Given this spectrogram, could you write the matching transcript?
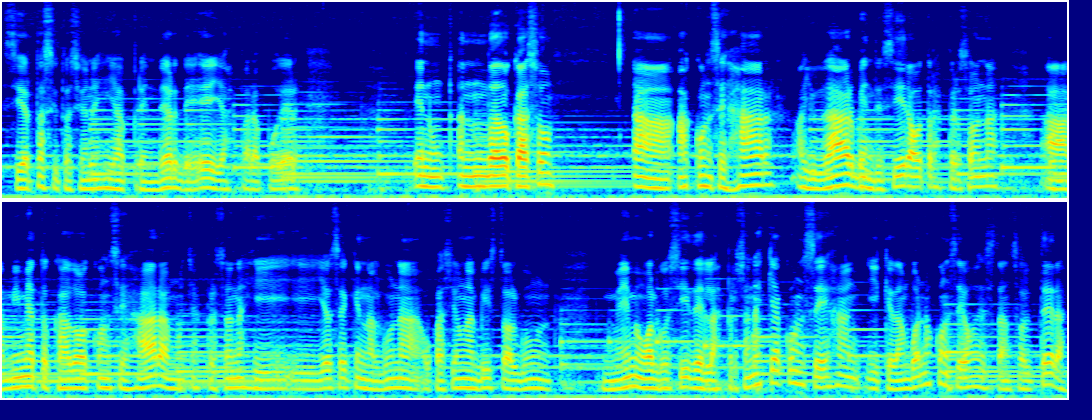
ciertas situaciones y aprender de ellas para poder, en un, en un dado caso, a aconsejar, ayudar, bendecir a otras personas. A mí me ha tocado aconsejar a muchas personas y, yo sé que en alguna ocasión han visto algún meme o algo así de las personas que aconsejan y que dan buenos consejos están solteras.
